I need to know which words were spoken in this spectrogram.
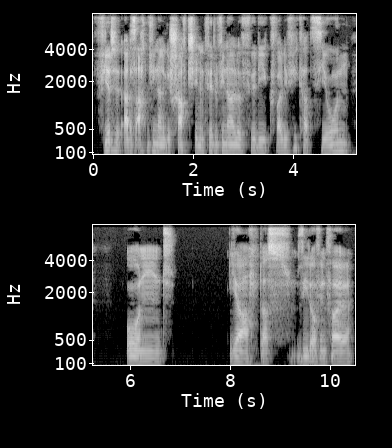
vierte, ah, das Achtelfinale geschafft, stehen im Viertelfinale für die Qualifikation und ja, das sieht auf jeden Fall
